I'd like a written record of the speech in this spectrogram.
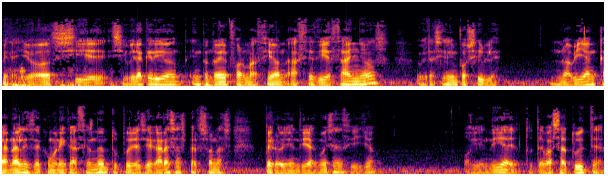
Mira, yo si, si hubiera querido encontrar información hace 10 años, hubiera sido imposible. No habían canales de comunicación donde tú podías llegar a esas personas, pero hoy en día es muy sencillo. Hoy en día tú te vas a Twitter,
